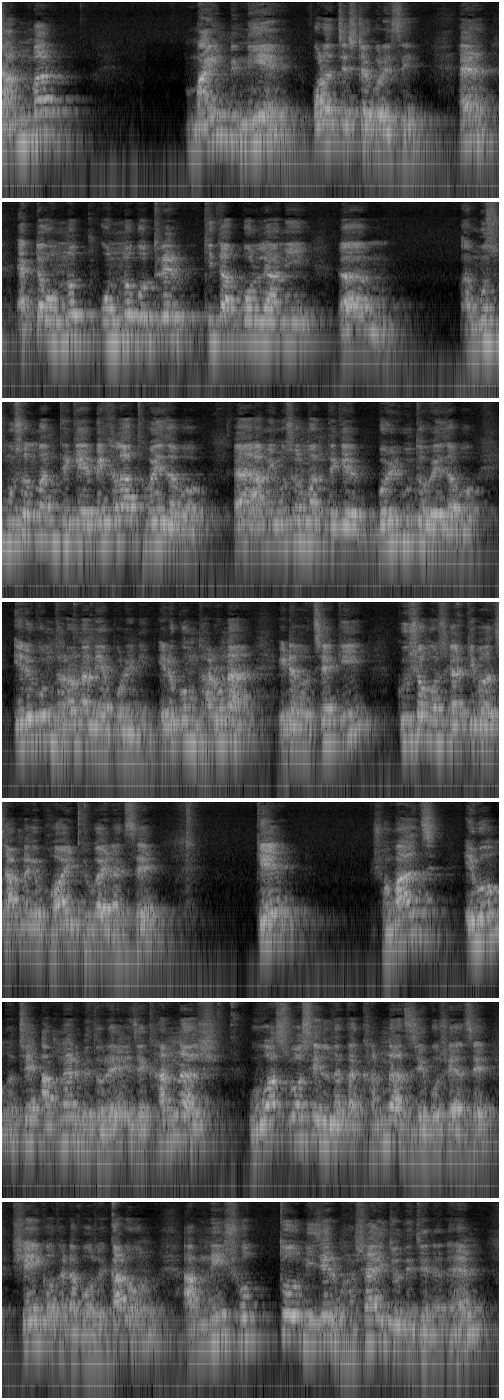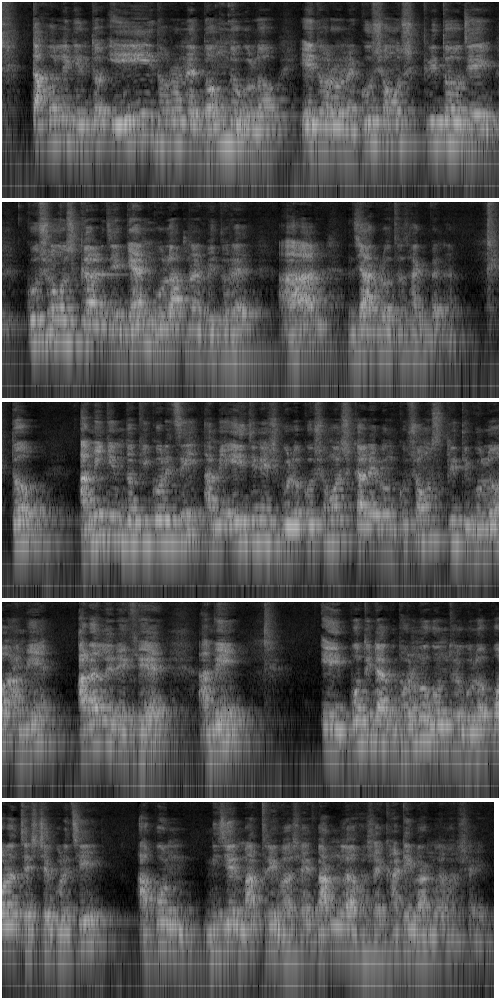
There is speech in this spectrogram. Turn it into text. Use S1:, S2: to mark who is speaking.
S1: জানবার মাইন্ড নিয়ে পড়ার চেষ্টা করেছি। হ্যাঁ একটা অন্য অন্য গোত্রের কিতাব পড়লে আমি মুসলমান থেকে বেখলাত হয়ে যাব হ্যাঁ আমি মুসলমান থেকে বহির্ভূত হয়ে যাব, এরকম ধারণা নিয়ে পড়িনি। এরকম ধারণা, এটা হচ্ছে কি, কুসংস্কার কিংবা হচ্ছে আপনাকে ভয় ঢুকায় রাখছে কে? সমাজ এবং হচ্ছে আপনার ভিতরে যে খান্নাস ওয়াসওয়াসিল দাতা খান্নাস যে বসে আছে, সেই কথাটা বলে। কারণ, আপনি সত্য নিজের ভাষায় যদি জেনে নেন, তাহলে কিন্তু এই ধরনের দ্বন্দ্বগুলো, এই ধরনের কুসংস্কৃত যে কুসংস্কার, যে জ্ঞানগুলো আপনার ভিতরে আর জাগ্রত থাকবে না। তো, আমি কিন্তু কি করেছি, আমি এই জিনিসগুলো, কুসংস্কার এবং কুসংস্কৃতিগুলো আমি আড়ালে রেখে আমি এই প্রতিটা ধর্মগ্রন্থগুলো পড়ার চেষ্টা করেছি। আপন নিজের মাতৃভাষায় বাংলা ভাষায় খাঁটি বাংলা ভাষায়।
